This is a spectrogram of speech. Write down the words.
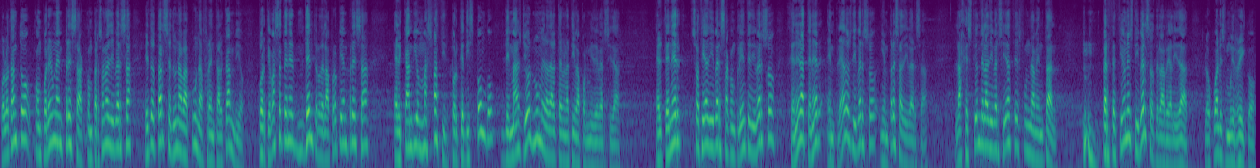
Por lo tanto, componer una empresa con personas diversas es dotarse de una vacuna frente al cambio, porque vas a tener dentro de la propia empresa el cambio más fácil, porque dispongo de mayor número de alternativas por mi diversidad. El tener sociedad diversa con cliente diverso genera tener empleados diversos y empresa diversa. La gestión de la diversidad es fundamental. Percepciones diversas de la realidad, lo cual es muy rico.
